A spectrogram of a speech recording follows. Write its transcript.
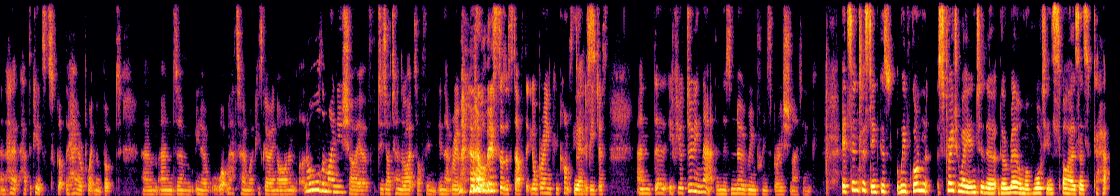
and ha- have the kids got the hair appointment booked um, and, um, you know, what maths homework is going on and, and all the minutiae of did I turn the lights off in, in that room and all this sort of stuff that your brain can constantly Yes. be just. And uh, if you're doing that, then there's no room for inspiration, I think. It's interesting because we've gone straight away into the, the realm of what inspires us to ha-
